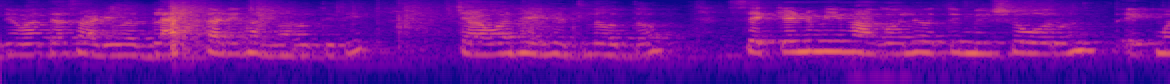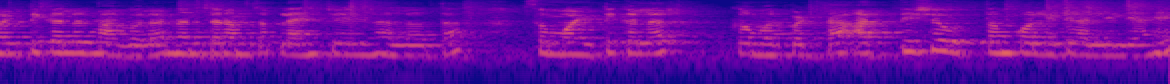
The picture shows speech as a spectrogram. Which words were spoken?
जेव्हा त्या साडीवर ब्लॅक साडी घालणार होती ती त्यावर हे घेतलं होतं. सेकंड मी मागवली होती मिशोवरून एक मल्टी कलर मागवला. नंतर आमचा प्लॅन चेंज झाला होता. सो मल्टी कलर कमरपट्टा अतिशय उत्तम क्वालिटी आलेली आहे.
